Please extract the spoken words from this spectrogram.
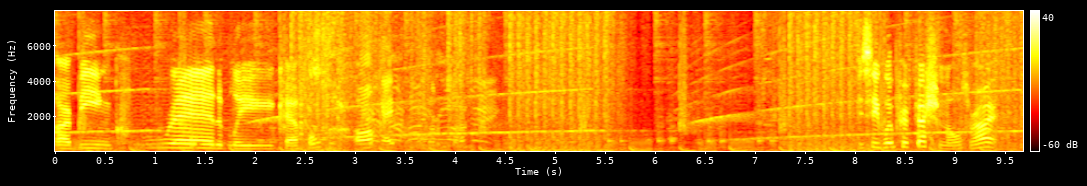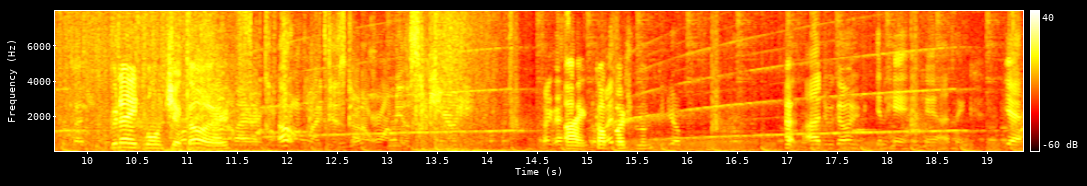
Alright, be incredibly careful. Oh, okay. Got him, got him. You see, we're professionals, right? Professional. Grenade launcher, go. Oh, up like this, got an army of security. in Alright, got Good. both of them. Uh, do we go in here? In here, I think. Yeah.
